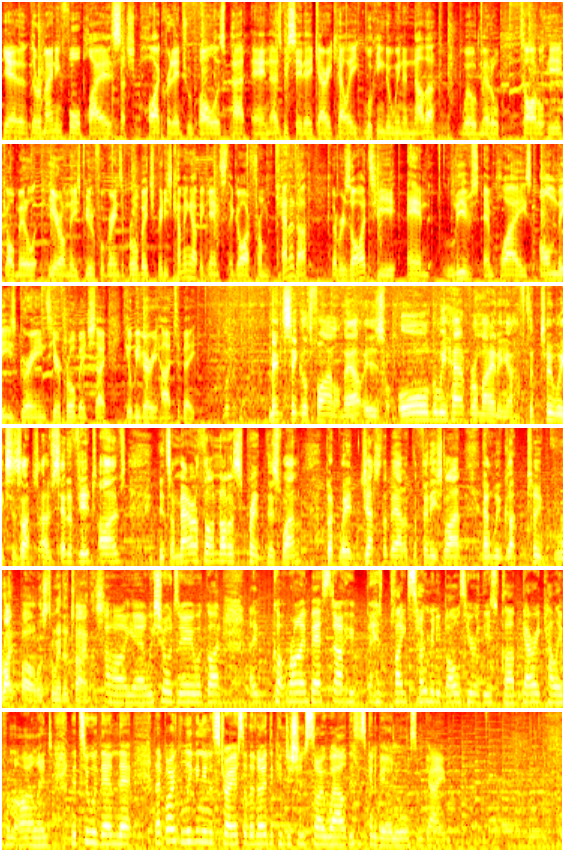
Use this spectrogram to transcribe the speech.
Yeah, the, the, remaining four players, such high credentialed bowlers, Pat, and as we see there, Gary Kelly looking to win another world medal title here, gold medal here on these beautiful greens at Broadbeach. But he's coming up against a guy from Canada that resides here and lives and plays on these greens here at Broadbeach. So he'll be very hard to beat. Look at. Men's singles final now is all that we have remaining after two weeks. As I've, I've said a few times, it's a marathon, not a sprint, this one. But we're just about at the finish line, and we've got two great bowlers to entertain us. Oh yeah, we sure do. We've got uh, got Ryan Bester, who has played so many bowls here at this club. Gary Kelly from Ireland. The two of them, they're they're both living in Australia, so they know the conditions so well. This is going to be an awesome game.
